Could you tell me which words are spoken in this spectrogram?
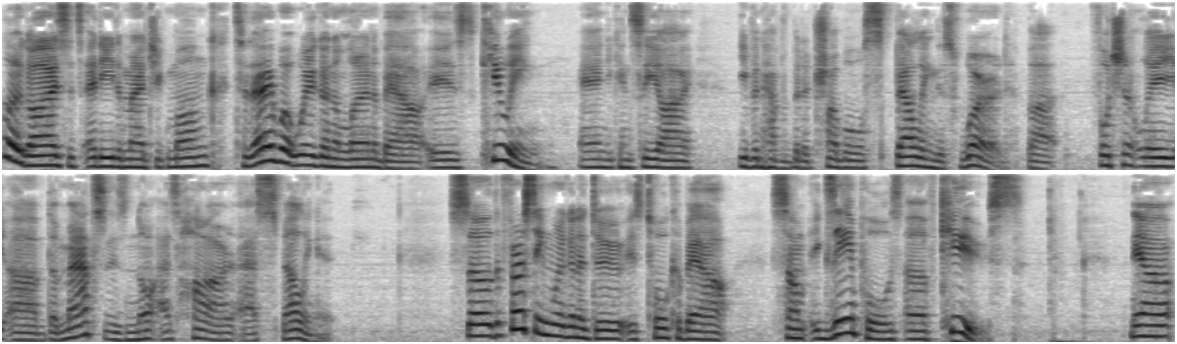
Hello guys, it's Eddie the Magic Monk. Today what we're going to learn about is queuing. And you can see I even have a bit of trouble spelling this word, but fortunately um, the maths is not as hard as spelling it. So the first thing we're going to do is talk about some examples of queues. Now,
